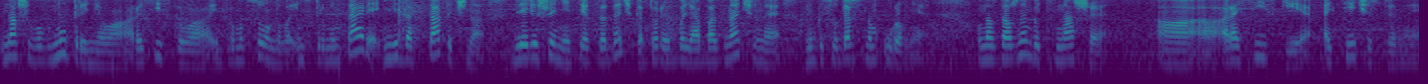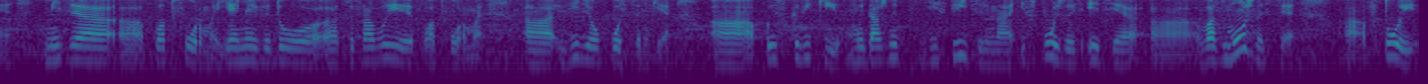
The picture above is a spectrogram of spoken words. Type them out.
нашего внутреннего российского информационного инструментария недостаточно для решения тех задач, которые были обозначены на государственном уровне. У нас должны быть наши российские, отечественные медиаплатформы, я имею в виду а, цифровые платформы, а, видеохостинги, поисковики. Мы должны действительно использовать эти возможности в той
